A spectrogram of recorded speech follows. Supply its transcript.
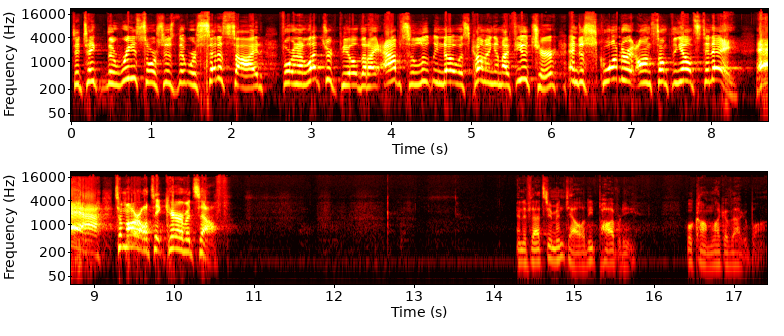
to take the resources that were set aside for an electric bill that I absolutely know is coming in my future and to squander it on something else today? Ah, tomorrow will take care of itself. And if that's your mentality, poverty will come like a vagabond.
